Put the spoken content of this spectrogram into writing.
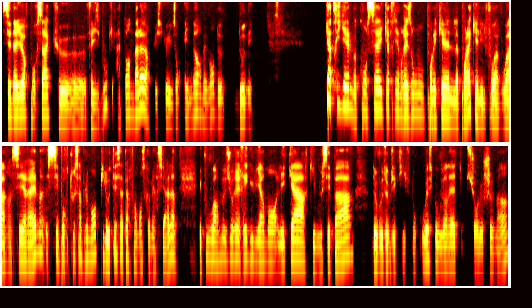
C'est d'ailleurs pour ça que Facebook a tant de valeur, puisqu'ils ont énormément de données. Quatrième conseil, quatrième raison pour, laquelle il faut avoir un CRM, c'est pour tout simplement piloter sa performance commerciale et pouvoir mesurer régulièrement l'écart qui vous sépare de vos objectifs. Donc, où est-ce que vous en êtes sur le chemin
